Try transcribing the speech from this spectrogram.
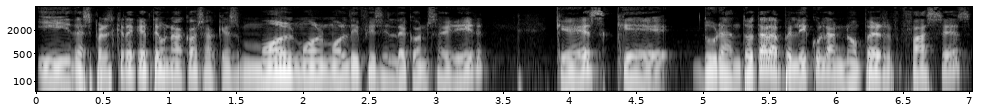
i després crec que té una cosa que és molt, molt, molt difícil d'aconseguir, que és que durant tota la pel·lícula, no per fases,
